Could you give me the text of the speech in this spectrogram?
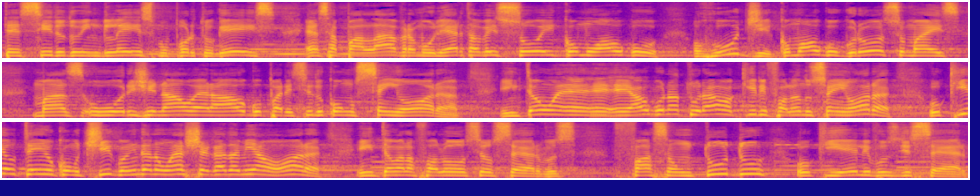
ter sido do inglês para o português, essa palavra mulher talvez soe como algo rude, como algo grosso, mas, mas o original era algo parecido com senhora. Então é, é, é algo natural aqui ele falando, senhora, o que eu tenho contigo ainda não é chegada a minha hora. Então ela falou aos seus servos: façam tudo o que ele vos disser.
